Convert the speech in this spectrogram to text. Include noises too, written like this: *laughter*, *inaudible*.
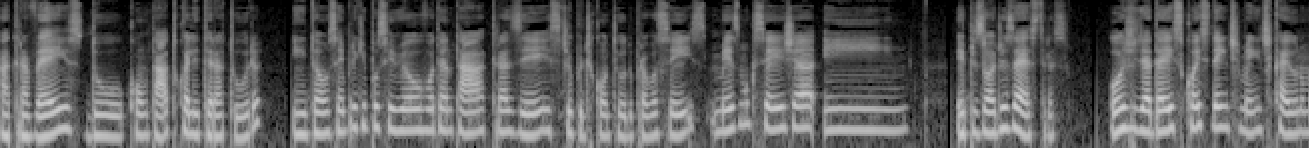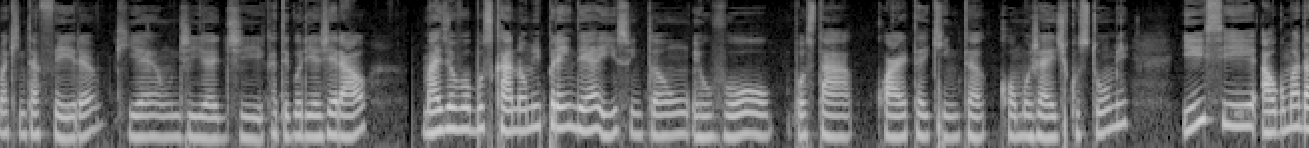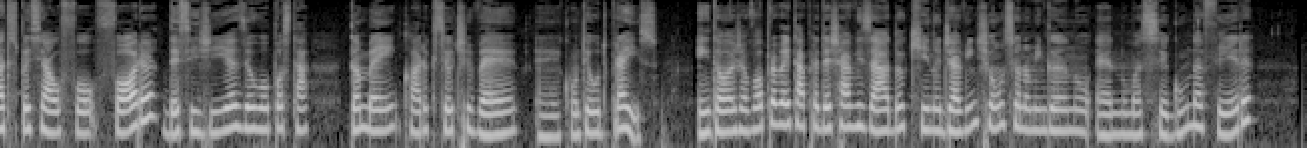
através do contato com a literatura então, sempre que possível, eu vou tentar trazer esse tipo de conteúdo para vocês, mesmo que seja em episódios extras. Hoje, dia 10, coincidentemente, caiu numa quinta-feira, que é um dia de categoria geral, mas eu vou buscar não me prender a isso, então eu vou postar quarta e quinta, como já é de costume. E se alguma data especial for fora desses dias, eu vou postar também, claro que se eu tiver é, conteúdo para isso. Então eu já vou aproveitar para deixar avisado que no dia 21, se eu não me engano, é numa segunda-feira,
